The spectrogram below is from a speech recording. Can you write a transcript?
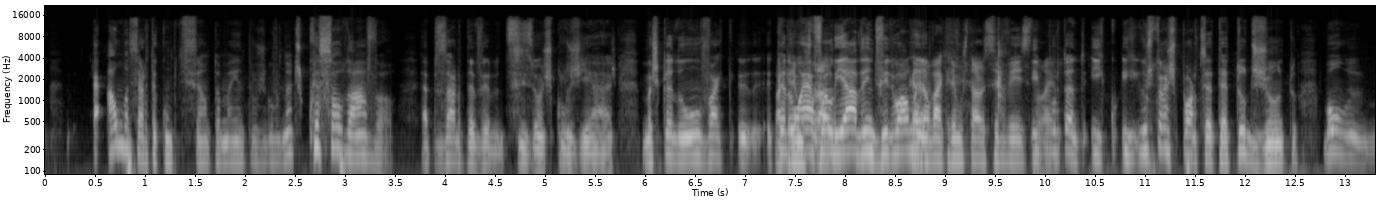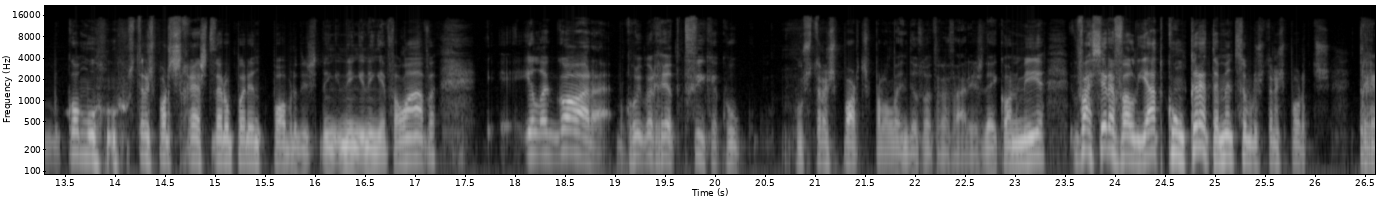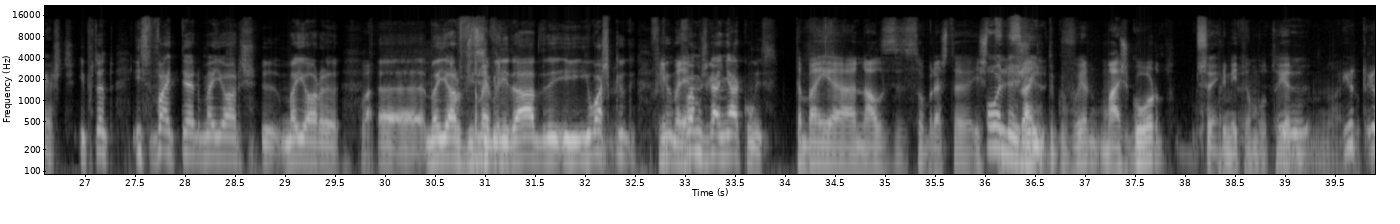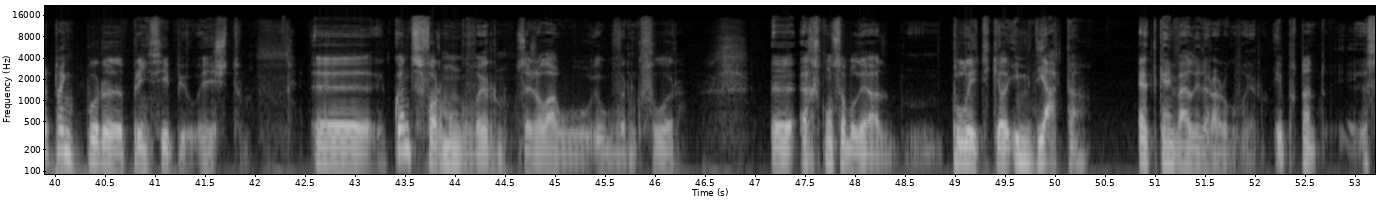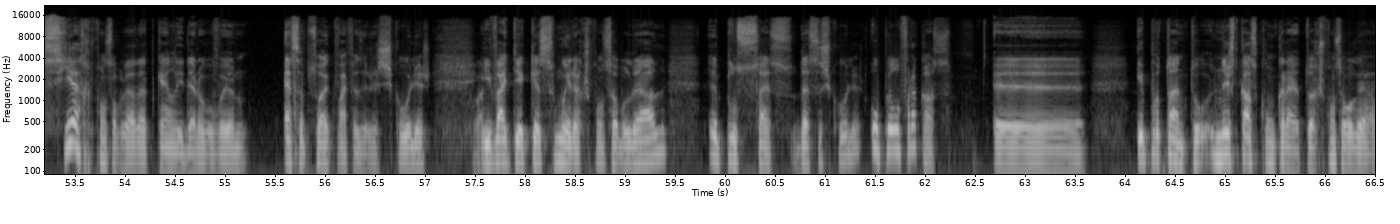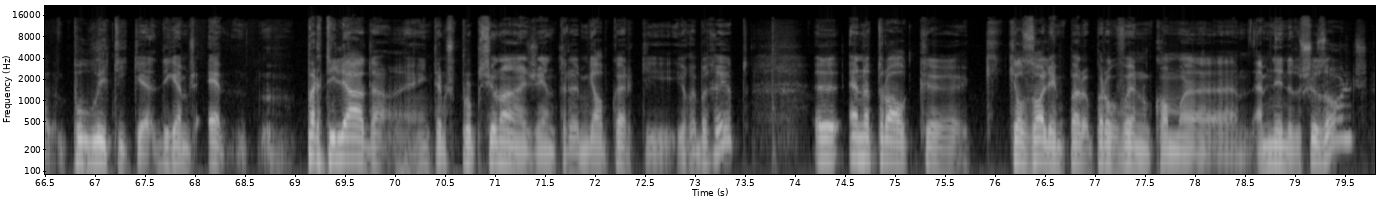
há uma certa competição também entre os governantes, que é saudável apesar de haver decisões colegiais, mas cada um vai, vai cada um é mostrar, avaliado individualmente. Cada um vai querer mostrar o serviço, e, não é? Portanto, e, e, os transportes até tudo junto, bom, como os transportes terrestres eram o parente pobre disto, ninguém, ninguém falava, ele agora, Rui Barreto, que fica com os transportes para além das outras áreas da economia, vai ser avaliado concretamente sobre os transportes terrestres. E, portanto, isso vai ter maiores, eh, maior, eh, claro. uh, maior visibilidade Também... e eu acho que, que vamos ganhar com isso. Também a análise sobre esta, este Olha, desenho Gil... de governo, mais gordo, permitam-me o termo. É? Eu, eu, tenho por princípio isto. Uh, quando se forma um governo, seja lá o, o governo que for, uh, a responsabilidade política imediata é de quem vai liderar o governo. E, portanto, se a responsabilidade é de quem lidera o governo, essa pessoa é que vai fazer as escolhas claro. e vai ter que assumir a responsabilidade eh, pelo sucesso dessas escolhas ou pelo fracasso. Eh, e, portanto, neste caso concreto, a responsabilidade política, digamos, é partilhada em termos proporcionais entre Miguel Albuquerque e, e Rui Barreto. Eh, é natural que, que, eles olhem para, para o governo como a, a menina dos seus olhos.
